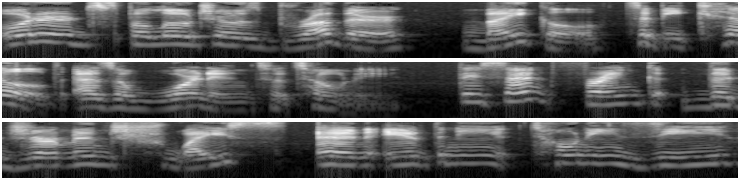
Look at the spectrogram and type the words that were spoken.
ordered Spilotro's brother, Michael, to be killed as a warning to Tony. They sent Frank the German Schweihs and Anthony Tony Z,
